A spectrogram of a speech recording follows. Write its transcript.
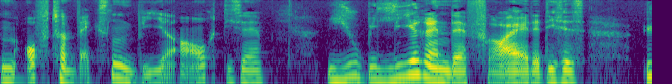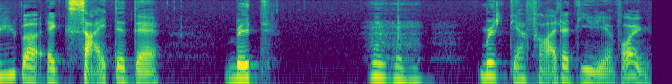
ähm, oft verwechseln wir auch diese jubilierende Freude, dieses überexcitete mit, mit der Freude, die wir wollen.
